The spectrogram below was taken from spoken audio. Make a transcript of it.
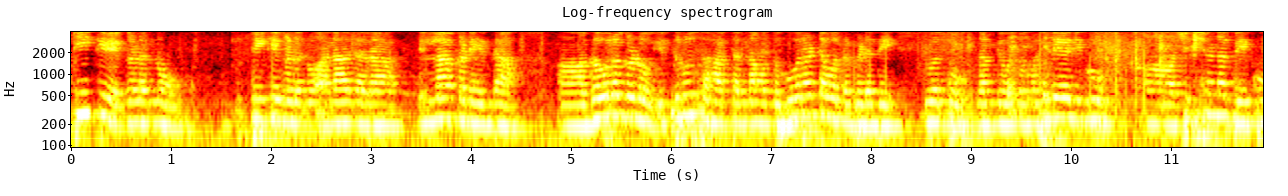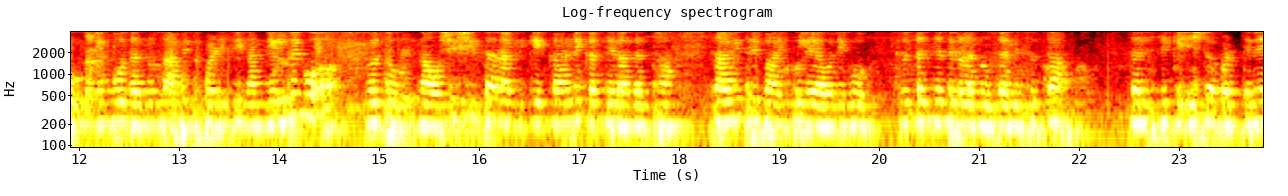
ಟೀಕೆಗಳನ್ನು ಟೀಕೆಗಳನ್ನು ಅನಾದರ ಎಲ್ಲ ಕಡೆಯಿಂದ ಗೌರವಗಳು ಇದ್ದರೂ ಸಹ ತನ್ನ ಒಂದು ಹೋರಾಟವನ್ನು ಬಿಡದೆ ಇವತ್ತು ನಮಗೆ ಒಂದು ಮಹಿಳೆಯರಿಗೂ ಶಿಕ್ಷಣ ಬೇಕು ಎಂಬುದನ್ನು ಸಾಬೀತುಪಡಿಸಿ ನಮ್ಗೆಲ್ರಿಗೂ ಇವತ್ತು ನಾವು ಶಿಕ್ಷಿತರಾಗಲಿಕ್ಕೆ ಕಾರಣಕರ್ತರಾದಂತಹ ಸಾವಿತ್ರಿಬಾಯಿ ಫುಲೆ ಅವರಿಗೂ ಕೃತಜ್ಞತೆಗಳನ್ನು ಸಲ್ಲಿಸುತ್ತಾ ಸಲ್ಲಿಸಲಿಕ್ಕೆ ಇಷ್ಟಪಡ್ತೇನೆ.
